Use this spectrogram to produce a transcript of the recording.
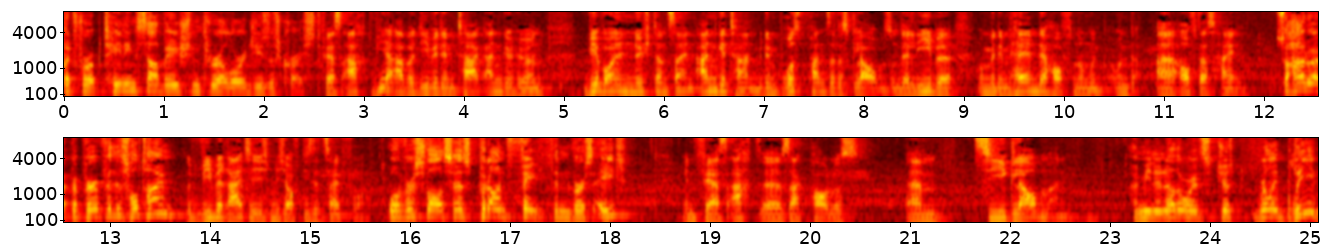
but for obtaining salvation through our Lord Jesus Christ. Vers 8, wir aber, die wir dem Tag angehören, wir wollen nüchtern sein, angetan mit dem Brustpanzer des Glaubens und der Liebe und mit dem Helm der Hoffnung und, und äh, auf das Heil. So, how do I prepare for this whole time? Wie bereite ich mich auf diese Zeit vor? Well, first of all, it says, put on faith in verse 8. In Vers 8 äh, sagt Paulus, ähm, zieh Glauben an. I mean, in other words, just really believe,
